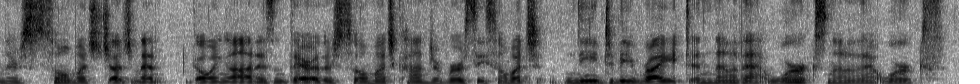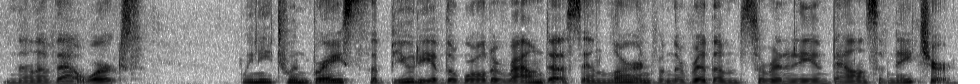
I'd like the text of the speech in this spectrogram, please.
And there's so much judgment going on, isn't there? There's so much controversy, so much need to be right, and none of that works. None of that works. None of that works. We need to embrace the beauty of the world around us and learn from the rhythm, serenity, and balance of nature.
